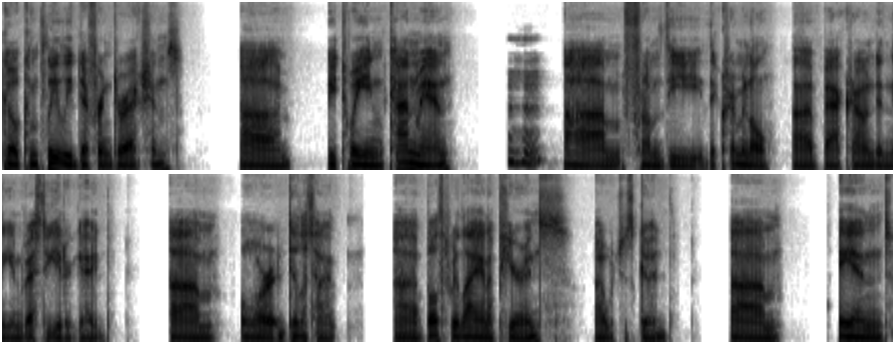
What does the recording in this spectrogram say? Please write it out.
go completely different directions. Um, between Conman mm -hmm. um, from the the criminal uh, background in the investigator guide, um, or dilettante. Uh, both rely on appearance, uh, which is good. Um, and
